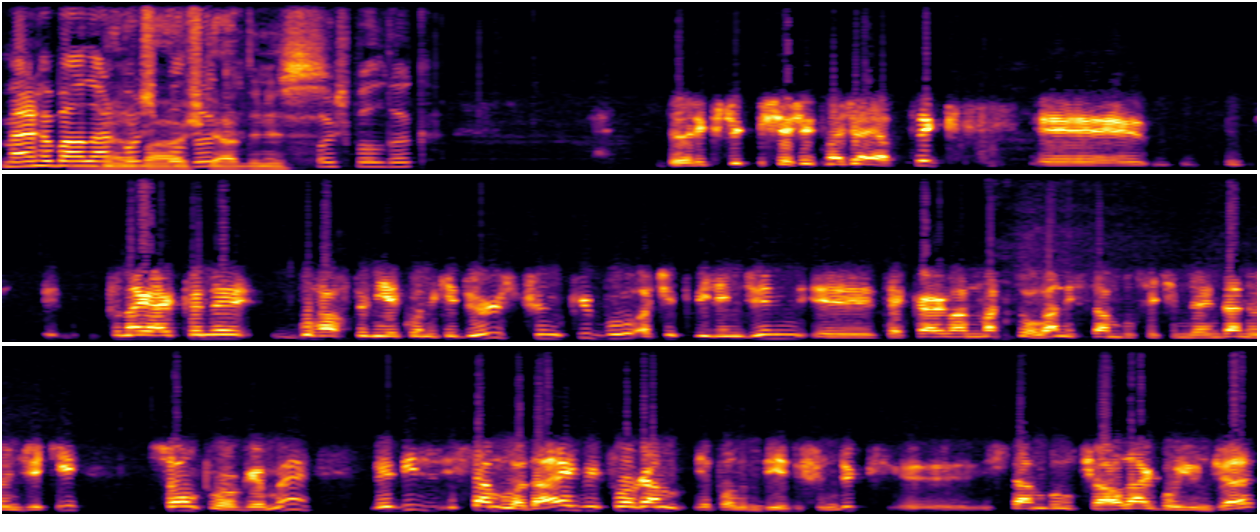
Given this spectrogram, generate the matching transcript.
Merhabalar, Merhaba, hoş bulduk. hoş geldiniz. Hoş bulduk. Böyle küçük bir şaşırtmaca yaptık. Ee, Pınar Erkan'ı bu hafta niye konuk ediyoruz? Çünkü bu açık bilincin e, tekrarlanmakta olan İstanbul seçimlerinden önceki son programı ve biz İstanbul'a dair bir program yapalım diye düşündük. Ee, İstanbul çağlar boyunca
